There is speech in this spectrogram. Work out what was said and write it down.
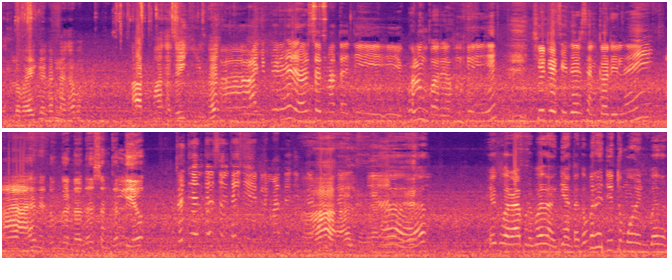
એટલો કે કેટલા ખબર આઠ માથે થઈ ગયું હે. આજ ફેર હે હર્ષદ માતાજી ભલું કરે અમે છેટેથી દર્શન કરી લઈ. હા હે ને ડુંગરના દર્શન કરી લ્યો. રજા દર્શન થઈ જાય એટલે માતાજી હા. હા એકવાર આપણે બધા ગયા હતા ખબર હે? જીતુ મોહન બધા?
